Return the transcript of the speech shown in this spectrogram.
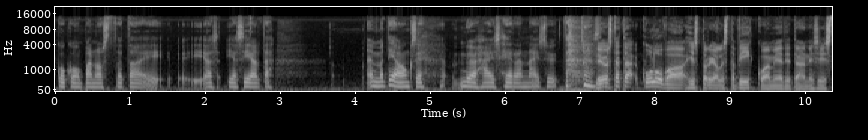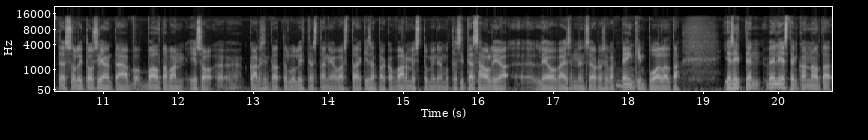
kokoonpanosta tai, ja, ja sieltä en mä tiedä, onko se myöhäisherännäisyyttä. No jos tätä kuluvaa historiallista viikkoa mietitään, niin siis tässä oli tosiaan tämä valtavan iso karsintaottelu Liechtensteinia vastaan ja kisapaikan varmistuminen, mutta sitä Sauli ja Leo Väisänen seurasivat mm. penkin puolelta. Ja sitten veljesten kannalta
